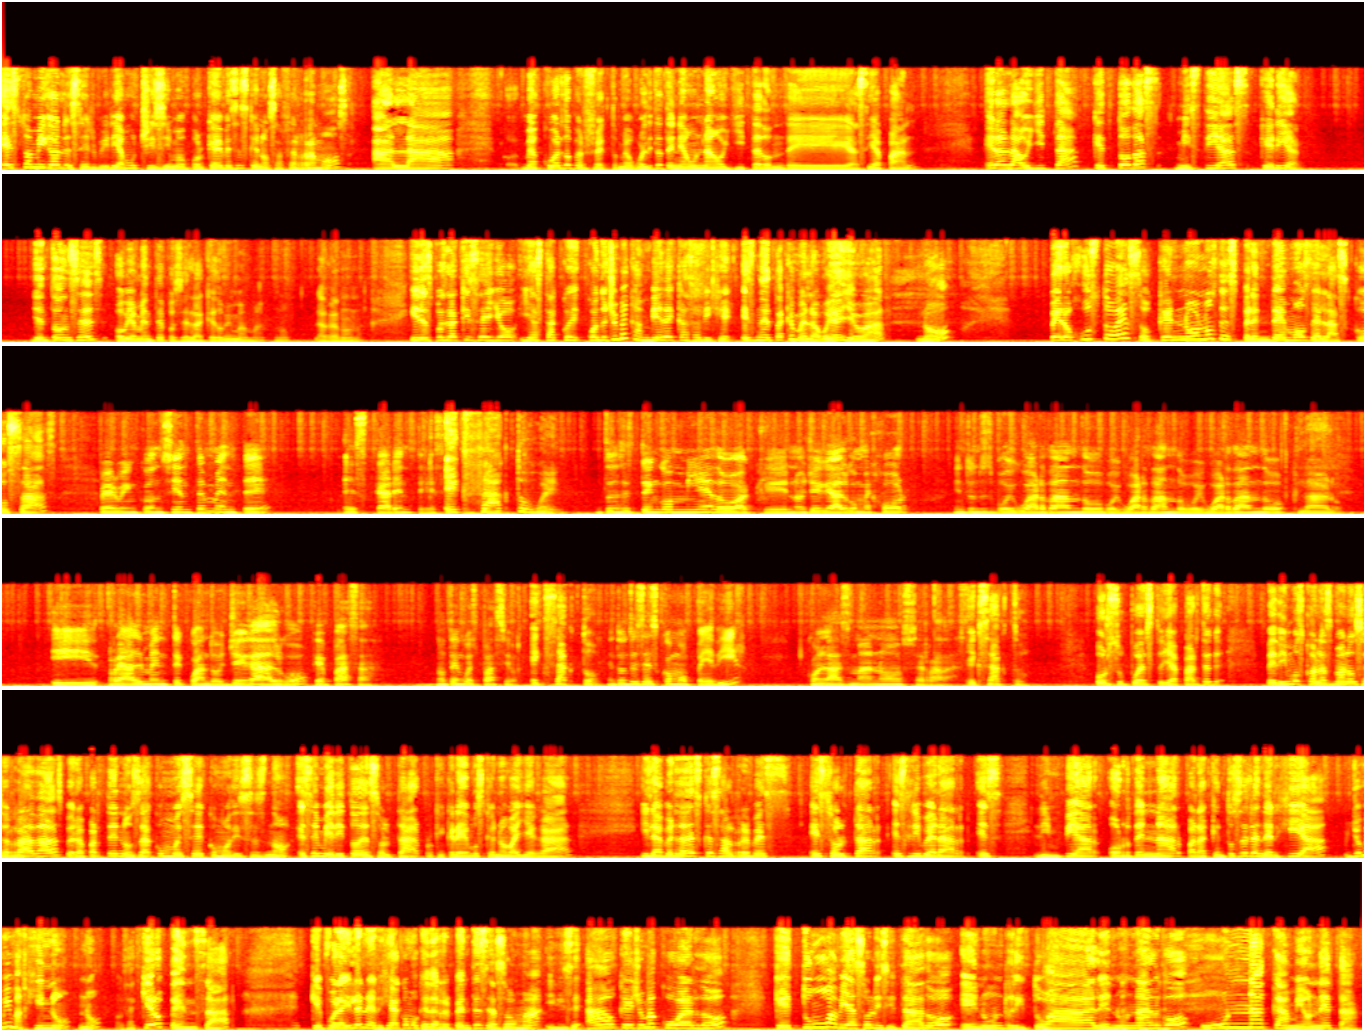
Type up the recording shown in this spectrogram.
esto, amiga, le serviría muchísimo porque hay veces que nos aferramos a la... Me acuerdo perfecto, mi abuelita tenía una ollita donde hacía pan. Era la ollita que todas mis tías querían. Y entonces, obviamente, pues se la quedó mi mamá, ¿no? La ganona. Y después la quise yo y hasta cu- cuando yo me cambié de casa dije, es neta que me la voy a llevar, ¿no? Pero justo eso, que no nos desprendemos de las cosas. Pero inconscientemente es carente. esa Exacto, güey. Entonces tengo miedo a que no llegue algo mejor. Y entonces voy guardando, voy guardando, voy guardando. Claro. Y realmente cuando llega algo, ¿qué pasa? No tengo espacio. Exacto. Entonces es como pedir con las manos cerradas. Exacto. Por supuesto. Y aparte pedimos con las manos cerradas, pero aparte nos da como ese, como dices, ¿no? Ese miedito de soltar porque creemos que no va a llegar. Y la verdad es que es al revés. Es soltar, es liberar, es limpiar, ordenar para que entonces la energía, yo me imagino, ¿no? O sea, quiero pensar que por ahí la energía como que de repente se asoma y dice, ah, ok, yo me acuerdo que tú habías solicitado en un ritual, en un algo, una camioneta.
